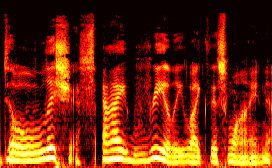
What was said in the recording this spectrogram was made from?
delicious. I really like this wine.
